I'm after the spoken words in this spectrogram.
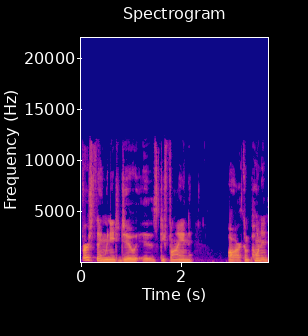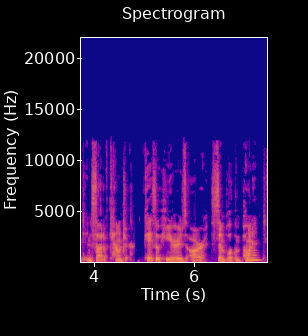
First thing we need to do is define our component inside of counter. Okay, so here's our simple component.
